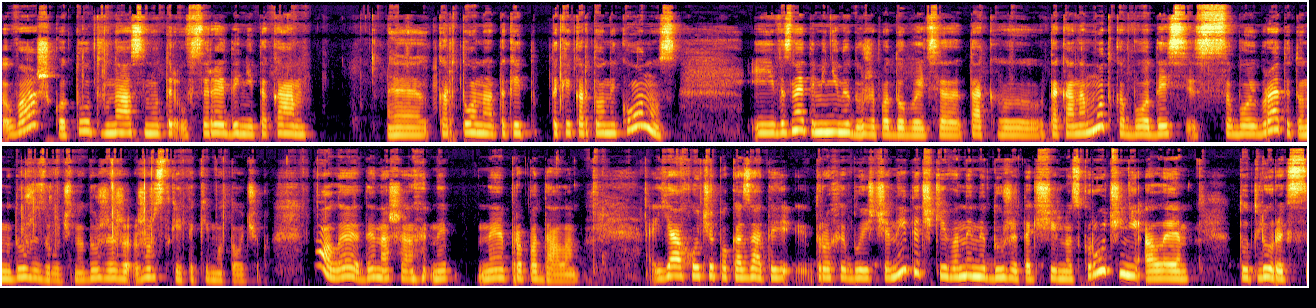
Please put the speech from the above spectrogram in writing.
важко. Тут в нас внутри, всередині така е, картона, такий, такий картонний конус. І ви знаєте, мені не дуже подобається так, е, така намотка, бо десь з собою брати, то не дуже зручно, дуже жорсткий такий моточок. Ну, але де наша не, не пропадала. Я хочу показати трохи ближче ниточки. Вони не дуже так щільно скручені, але Тут люрекс,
